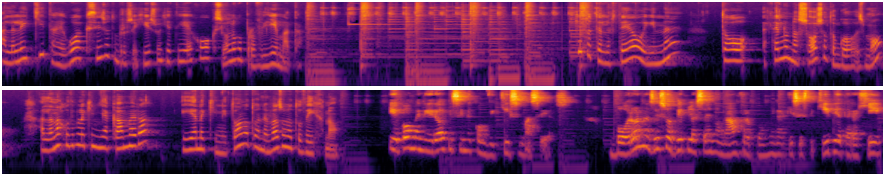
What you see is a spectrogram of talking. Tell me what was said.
αλλά λέει κοίτα εγώ αξίζω την προσοχή σου γιατί έχω αξιόλογα προβλήματα. Και το τελευταίο είναι το θέλω να σώσω τον κόσμο, αλλά να έχω δίπλα και μια κάμερα ή ένα κινητό να το ανεβάζω να το δείχνω. Η επόμενη ερώτηση είναι κομβικής σημασίας. Μπορώ να ζήσω δίπλα σε έναν άνθρωπο με ναρκισιστική διαταραχή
